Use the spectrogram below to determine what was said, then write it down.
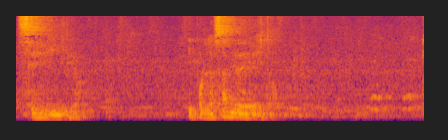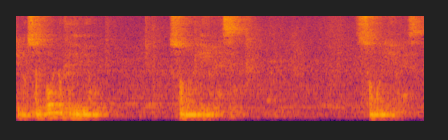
sé limpio. Y por la sangre de Cristo, que nos salvó y nos redimió, somos libres. Somos libres.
